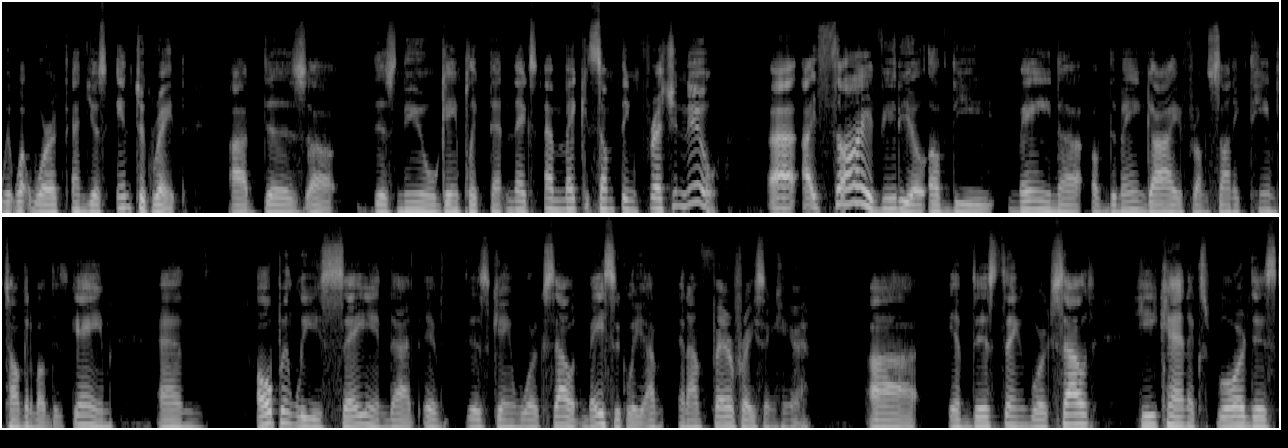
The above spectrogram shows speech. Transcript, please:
with what worked and just integrate uh, this uh, this new gameplay techniques and make something fresh and new. Uh, I saw a video of the main uh, of the main guy from Sonic Team talking about this game, and openly saying that if this game works out, basically, I'm and I'm paraphrasing here, uh, if this thing works out, he can explore this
